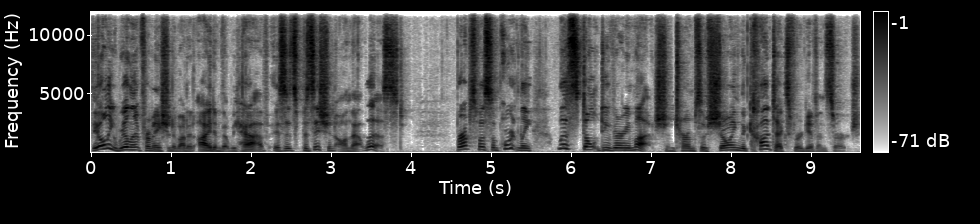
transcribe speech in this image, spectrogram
the only real information about an item that we have is its position on that list. Perhaps most importantly, lists don't do very much in terms of showing the context for a given search,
